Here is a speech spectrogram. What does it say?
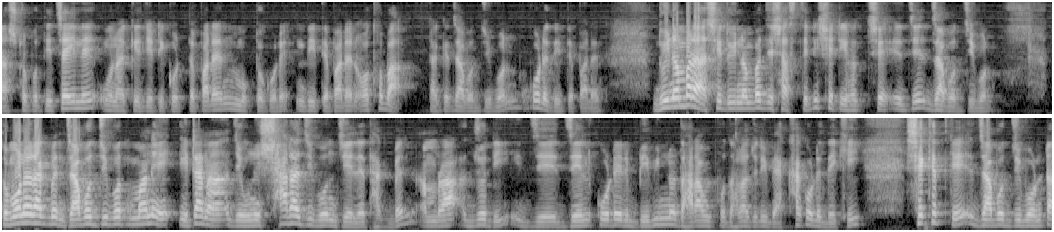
রাষ্ট্রপতি চাইলে ওনাকে যেটি করতে পারেন, মুক্ত করে দিতে পারেন অথবা তাকে যাবজ্জীবন করে দিতে পারেন। দুই নম্বরে আসি, দুই নম্বর যে শাস্তিটি সেটি হচ্ছে যে যাবজ্জীবন। তো মনে রাখবেন, যাবজ্জীবন মানে এটা না যে উনি সারা জীবন জেলে থাকবেন। আমরা যদি যে জেল কোডের বিভিন্ন ধারা, উপধারা যদি ব্যাখ্যা করে দেখি, সেক্ষেত্রে যাবজ্জীবনটা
